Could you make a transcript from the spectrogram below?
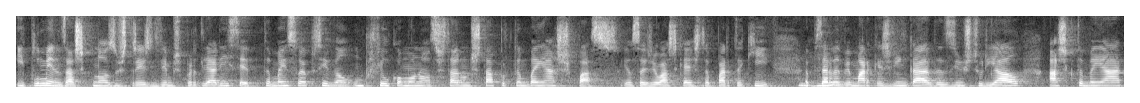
E pelo menos acho que nós os três devemos partilhar isso. É, também só é possível um perfil como o nosso estar onde está porque também há espaço. Ou seja, eu acho que esta parte aqui, uhum. apesar de haver marcas vincadas e um historial, acho que também há,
